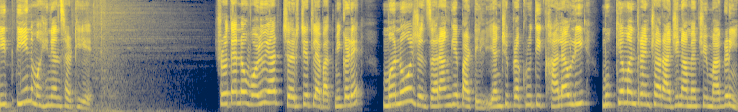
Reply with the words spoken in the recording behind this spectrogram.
ही तीन महिन्यांसाठी आहे. श्रोत्यांनो वळूयात चर्चेतल्या बातमीकडे. मनोज जरांगे पाटील यांची प्रकृती खालावली मुख्यमंत्र्यांच्या राजीनाम्याची मागणी.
